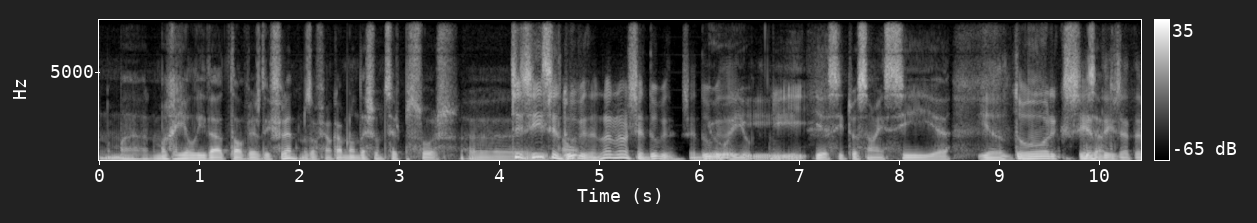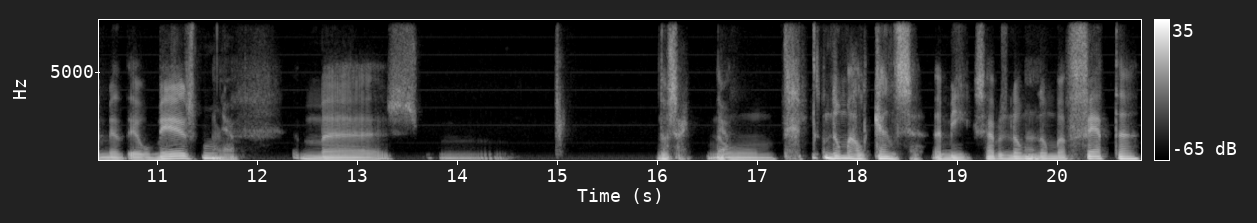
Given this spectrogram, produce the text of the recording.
numa, numa realidade talvez diferente, mas ao fim e ao cabo não deixam de ser pessoas. Uh, sim, sim, sem então, dúvida, não, não, sem dúvida, sem dúvida. E, e, e, e a situação em si. A, e a dor que sentem exatamente é o mesmo, yeah. mas não sei, não, yeah. não me alcança a mim, sabes? Não, hum. não me afeta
